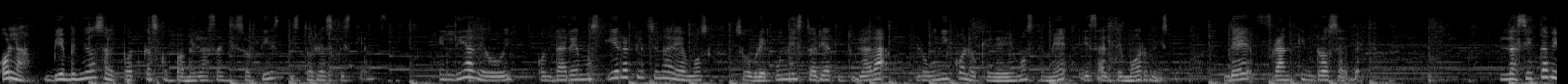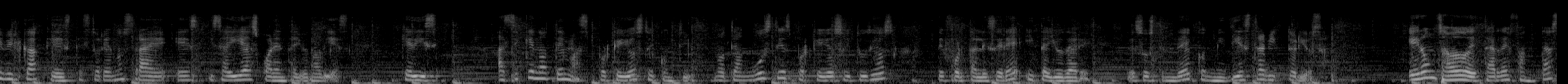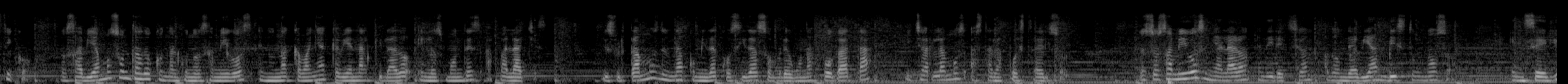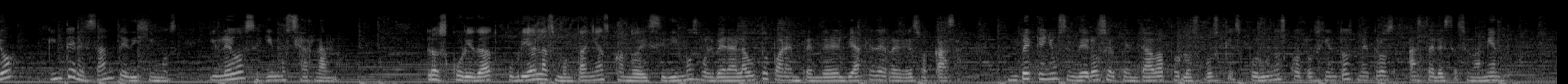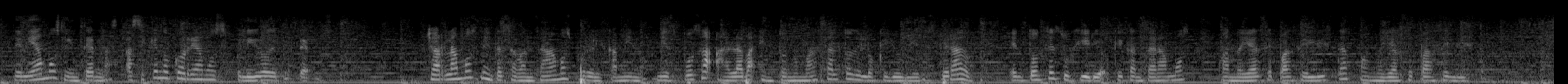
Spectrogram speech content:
Hola, bienvenidos al podcast con Pamela Sánchez Ortiz, Historias Cristianas. El día de hoy contaremos y reflexionaremos sobre una historia titulada Lo único a lo que debemos temer es al temor mismo, de Franklin Roosevelt. La cita bíblica que esta historia nos trae es Isaías 41:10, que dice, Así que no temas, porque yo estoy contigo, no te angusties, porque yo soy tu Dios, te fortaleceré y te ayudaré, te sostendré con mi diestra victoriosa. Era un sábado de tarde fantástico. Nos habíamos juntado con algunos amigos en una cabaña que habían alquilado en los montes Apalaches. Disfrutamos de una comida cocida sobre una fogata y charlamos hasta la puesta del sol. Nuestros amigos señalaron en dirección a donde habían visto un oso. ¿En serio? Qué interesante, dijimos, y luego seguimos charlando. La oscuridad cubría las montañas cuando decidimos volver al auto para emprender el viaje de regreso a casa. Un pequeño sendero serpenteaba por los bosques por unos 400 metros hasta el estacionamiento. Teníamos linternas, así que no corríamos peligro de perdernos. Charlamos mientras avanzábamos por el camino. Mi esposa hablaba en tono más alto de lo que yo hubiera esperado. Entonces sugirió que cantáramos cuando ya se pase lista, cuando ya se pase listo.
